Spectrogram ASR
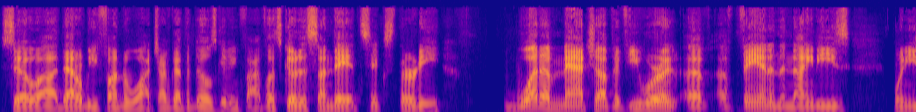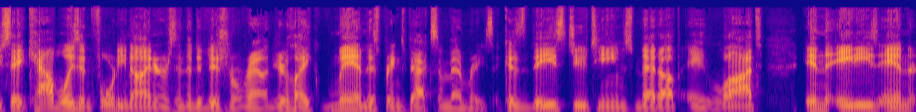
So uh, that'll be fun to watch. I've got the Bills giving five. Let's go to Sunday at 6:30. What a matchup. If you were a, a, a fan in the 90s, when you say Cowboys and 49ers in the divisional round, you're like, man, this brings back some memories because these two teams met up a lot in the 80s and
